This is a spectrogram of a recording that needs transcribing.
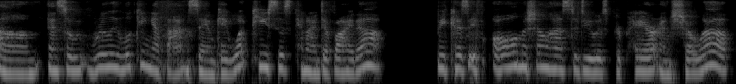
Um, and so, really looking at that and saying, okay, what pieces can I divide up? Because if all Michelle has to do is prepare and show up,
